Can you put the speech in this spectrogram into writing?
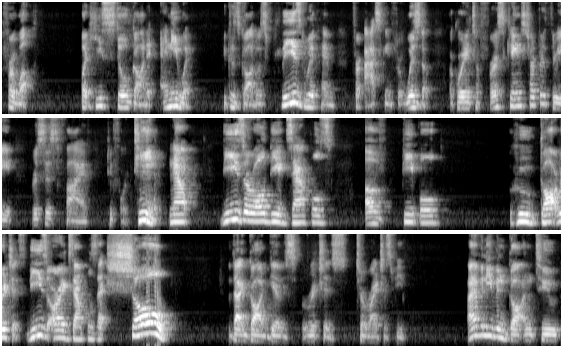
for wealth, but he still got it anyway, because God was pleased with him for asking for wisdom, according to 1 Kings chapter 3, verses 5 to 14. Now, these are all the examples of people who got riches. These are examples that show that God gives riches to righteous people. I haven't even gotten to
